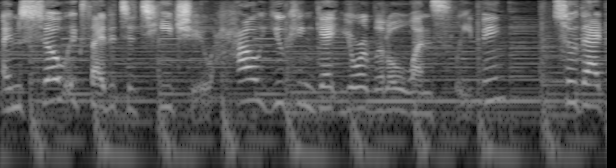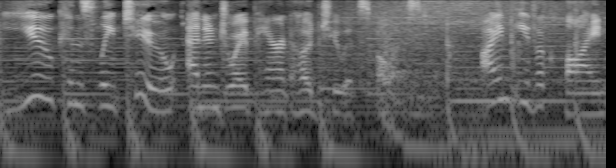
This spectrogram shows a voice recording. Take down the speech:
I'm so excited to teach you how you can get your little one sleeping so that you can sleep too and enjoy parenthood to its fullest. I'm Eva Klein,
